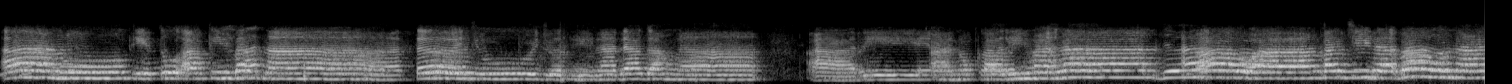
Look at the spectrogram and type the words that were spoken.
Anu kitu akibatna. Tejujur dina dagangna Ari anu kalimana. Awang kancida bauna. Nu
